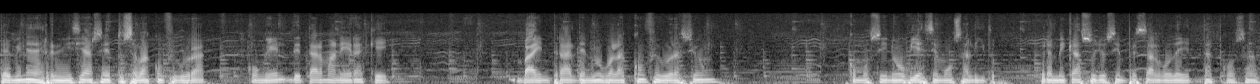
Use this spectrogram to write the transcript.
termine de reiniciarse esto se va a configurar con él de tal manera que va a entrar de nuevo a la configuración como si no hubiésemos salido pero en mi caso yo siempre salgo de estas cosas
